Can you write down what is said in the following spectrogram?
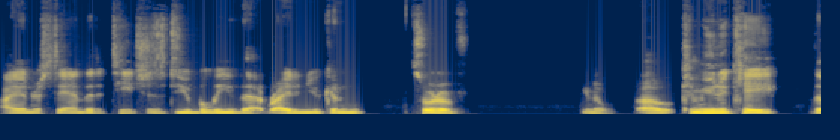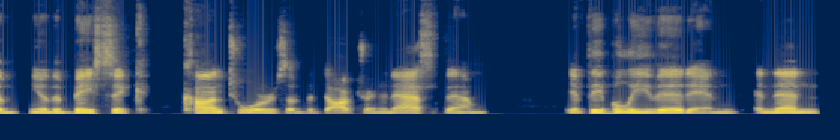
I understand that it teaches. Do you believe that? Right. And you can sort of, you know, uh, communicate the, you know, the basic contours of the doctrine and ask them if they believe it. And, and then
